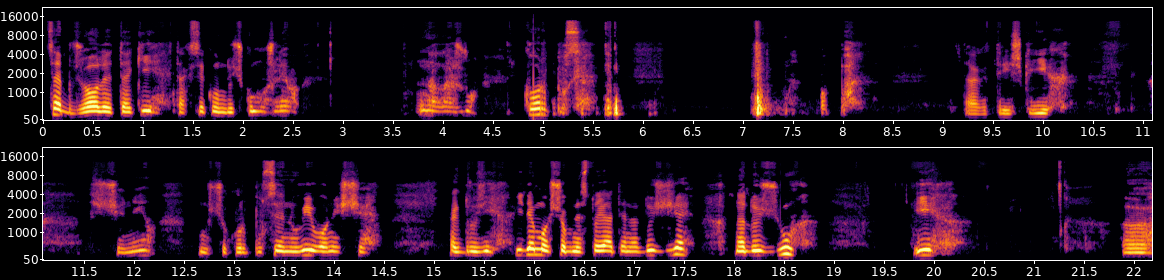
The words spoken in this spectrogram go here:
це бджоли такі. Так, секундочку, можливо, налажу корпус. Опа. Так, трішки їх щинив, тому що корпуси нові, вони ще. Так, друзі, йдемо, щоб не стояти на дощі, на дощу і е,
